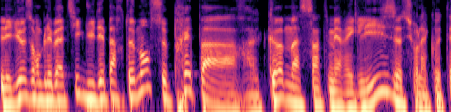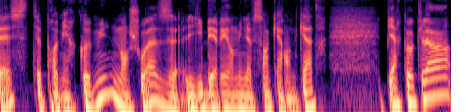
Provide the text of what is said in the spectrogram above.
Les lieux emblématiques du département se préparent, comme à Sainte-Mère-Église, sur la côte Est, première commune manchoise, libérée en 1944. Pierre Coquelin,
